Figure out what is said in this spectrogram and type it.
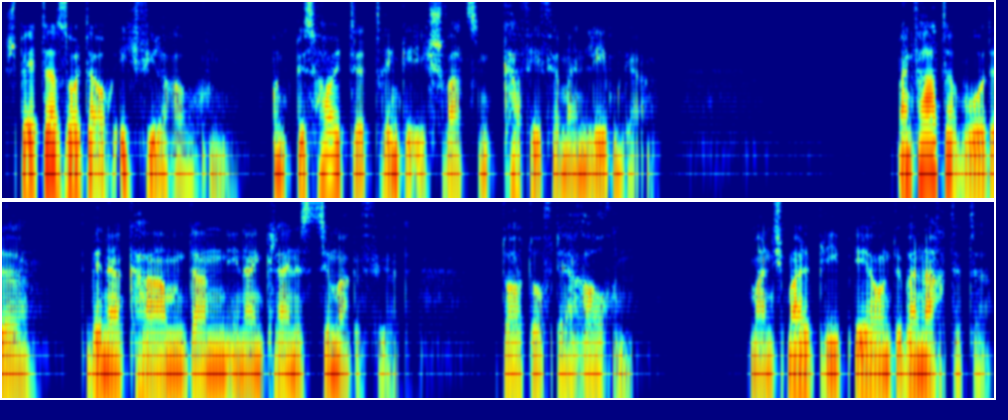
Später sollte auch ich viel rauchen, und bis heute trinke ich schwarzen Kaffee für mein Leben gern. Mein Vater wurde, wenn er kam, dann in ein kleines Zimmer geführt. Dort durfte er rauchen. Manchmal blieb er und übernachtete.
